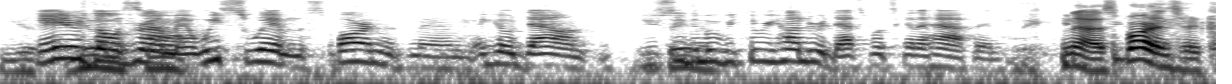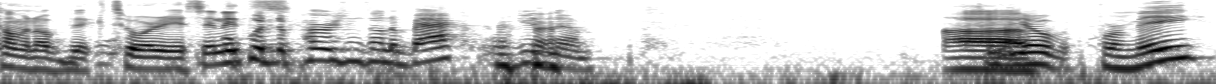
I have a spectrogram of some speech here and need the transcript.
You- Gators you don't drown, man. We swim. The Spartans, man, they go down. Did you see the movie 300? That's what's gonna happen. No, Spartans are coming up victorious, and Putting it's the Persians on the back, we're getting them. Uh, over. For me,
